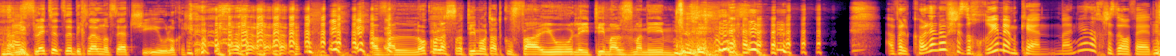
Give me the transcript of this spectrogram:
המפלצת זה בכלל נושא התשיעי, הוא לא קשור. אבל לא כל הסרטים מאותה תקופה היו לעיתים על זמניים. אבל כל אלו שזוכרים הם כן. מעניין איך שזה עובד.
